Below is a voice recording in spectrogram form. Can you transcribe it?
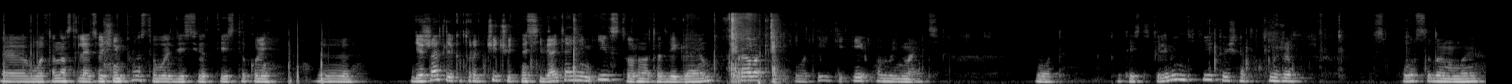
Э, вот она вставляется очень просто. Вот здесь вот есть такой э, держатель, который чуть-чуть на себя тянем и в сторону отодвигаем вправо. Вот видите, и он вынимается. Вот. Тут есть такие элементики, и точно таким же способом мы...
